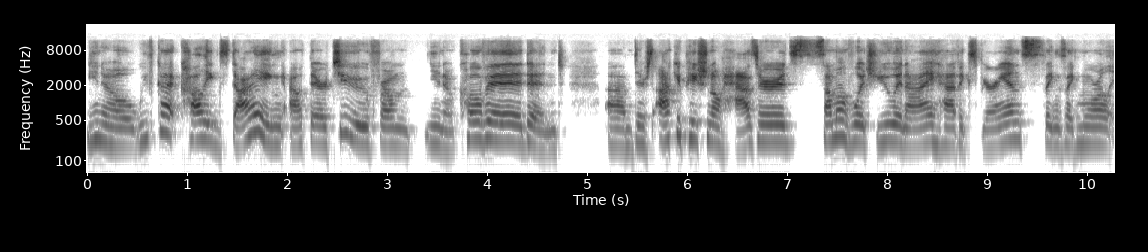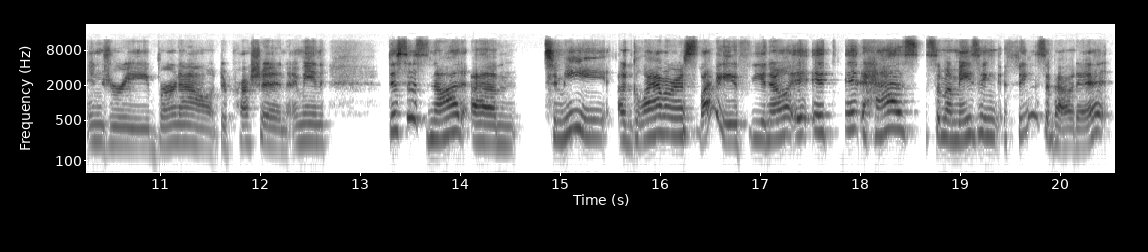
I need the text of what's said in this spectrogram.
you know, we've got colleagues dying out there too from, you know, COVID and um, there's occupational hazards, some of which you and I have experienced, things like moral injury, burnout, depression. I mean, this is not um, to me a glamorous life you know it, it it has some amazing things about it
